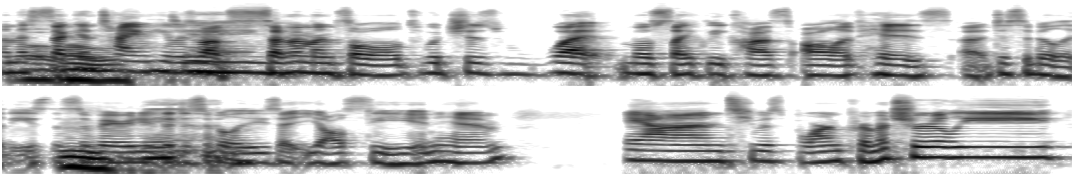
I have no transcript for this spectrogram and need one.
And the Whoa. second time he was about seven months old, which is what most likely caused all of his uh, disabilities, the Mm. severity of the disabilities that y'all see in him. And he was born prematurely.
